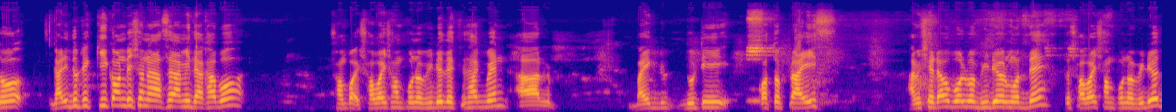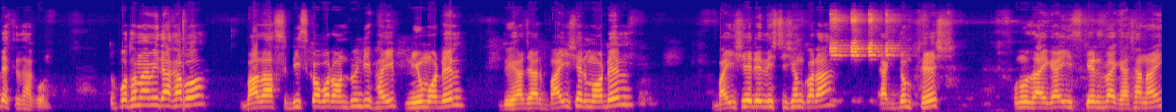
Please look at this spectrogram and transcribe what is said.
তো গাড়ি দুটি কি কন্ডিশনে আছে আমি দেখাবো। সবাই সম্পূর্ণ ভিডিও দেখতে থাকবেন আর বাইক দুটি কত প্রাইস আমি সেটাও বলব ভিডিওর মধ্যে। তো সবাই সম্পূর্ণ ভিডিও দেখতে থাকুন। তো প্রথমে আমি দেখাবো Bajaj Discover one twenty five new model দুই হাজার বাইশের মডেল, বাইশে রেজিস্ট্রেশন করা, একদম ফ্রেশ। কোনো জায়গায় স্কেচ বা ঘেঁষা নাই।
